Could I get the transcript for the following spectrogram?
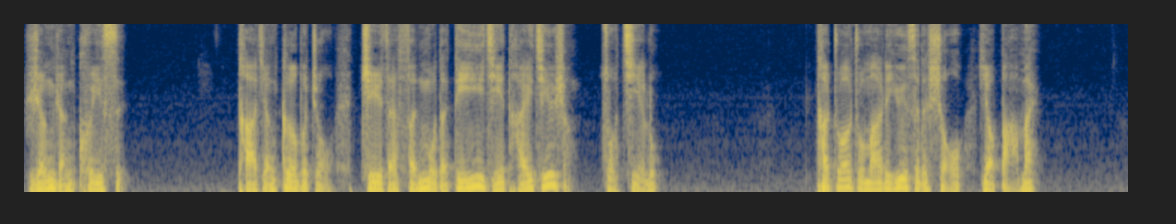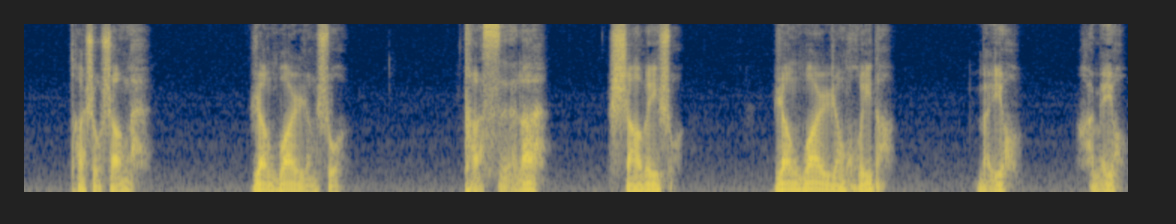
仍然窥伺。他将胳膊肘支在坟墓的第一级台阶上做记录。他抓住玛丽约瑟的手要把脉。他受伤了，让瓦尔让说。他死了，沙威说。让瓦尔让回答：没有，还没有。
